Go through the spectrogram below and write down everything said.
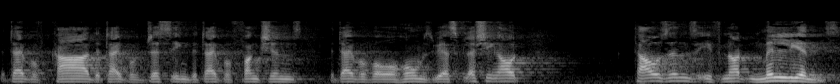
the type of car, the type of dressing, the type of functions, the type of our homes, we are splashing out thousands, if not millions,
